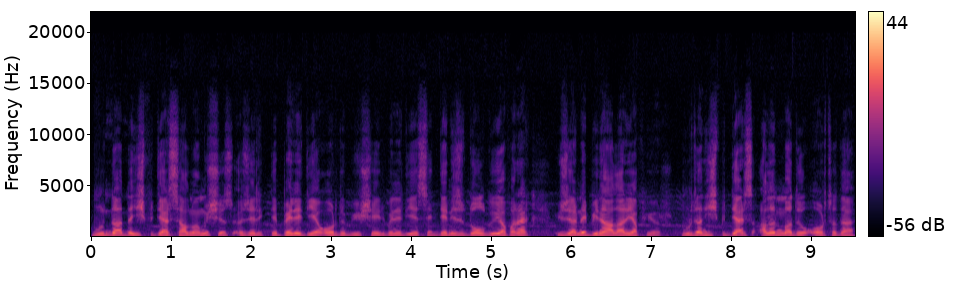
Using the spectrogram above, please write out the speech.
Bundan da hiçbir ders almamışız. Özellikle belediye, Ordu Büyükşehir Belediyesi denizi dolgu yaparak üzerine binalar yapıyor. Buradan hiçbir ders alınmadığı ortada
